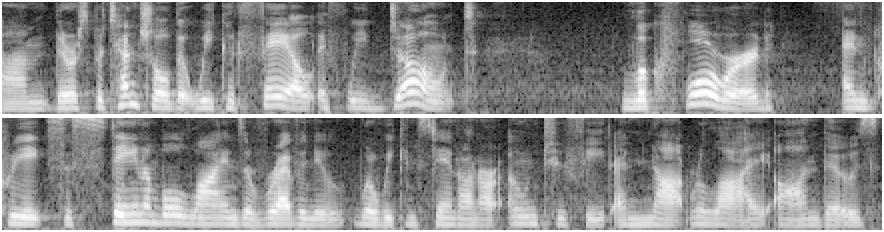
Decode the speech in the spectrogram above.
um, there's potential that we could fail if we don't look forward and create sustainable lines of revenue where we can stand on our own two feet and not rely on those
